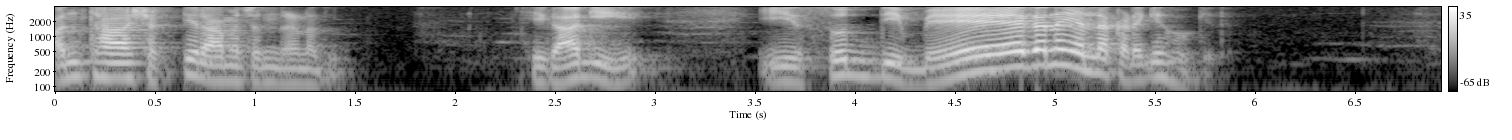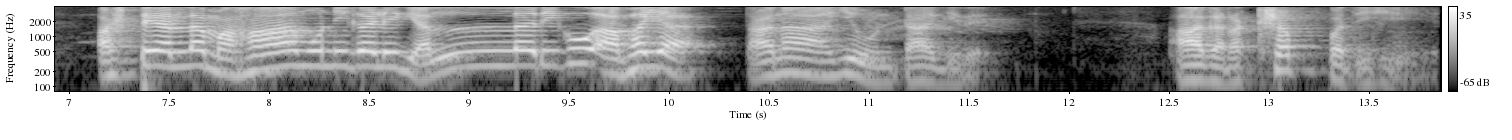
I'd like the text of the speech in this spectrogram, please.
ಅಂಥ ಶಕ್ತಿ ರಾಮಚಂದ್ರನದು. ಹೀಗಾಗಿ ಈ ಸುದ್ದಿ ಬೇಗನೆ ಎಲ್ಲ ಕಡೆಗೆ ಹೋಗಿದೆ. ಅಷ್ಟೇ ಅಲ್ಲ ಮಹಾಮುನಿಗಳಿಗೆ ಎಲ್ಲರಿಗೂ ಅಭಯ ತಾನಾಗಿ ಉಂಟಾಗಿದೆ. ಆಗ ರಕ್ಷಪತಿ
